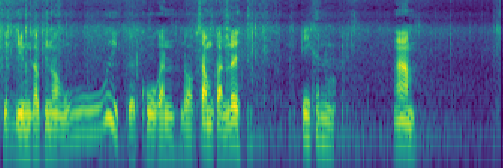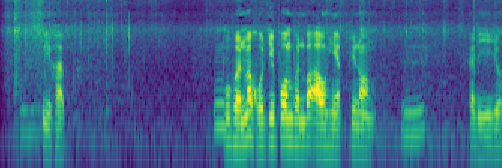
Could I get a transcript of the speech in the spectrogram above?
เฮ็ดดินครับพี่น้องอุ้ยเกิดคู่กันดอกซ้ำกันเลยพี่กันเนาะงาม นี่ครับอืมผู้เพิ่นมาขุดจีปมเพิ่นบ่เอาเห็ดพี่น้องอืมก็ดีอยู่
